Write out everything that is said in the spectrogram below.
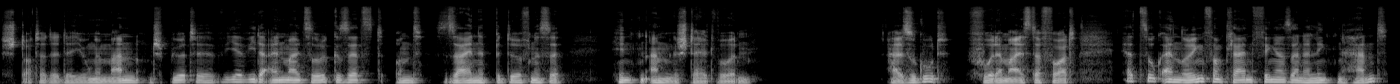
stotterte der junge Mann und spürte, wie er wieder einmal zurückgesetzt und seine Bedürfnisse hinten angestellt wurden. Also gut, fuhr der Meister fort, Er zog einen Ring vom kleinen Finger seiner linken Hand,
